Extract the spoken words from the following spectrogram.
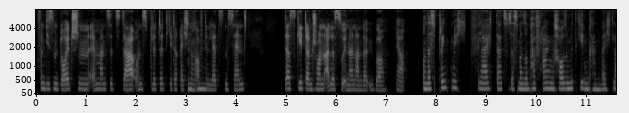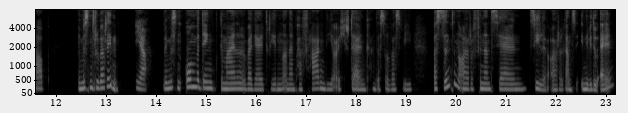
von diesem deutschen, äh, man sitzt da und splittet jede Rechnung mhm. auf den letzten Cent. Das geht dann schon alles so ineinander über, ja. Und das bringt mich vielleicht dazu, dass man so ein paar Fragen nach Hause mitgeben kann, weil ich glaube, wir müssen drüber reden. Ja. Wir müssen unbedingt gemeinsam über Geld reden und ein paar Fragen, die ihr euch stellen könnt, ist sowas wie, was sind denn eure finanziellen Ziele, eure ganz individuellen?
